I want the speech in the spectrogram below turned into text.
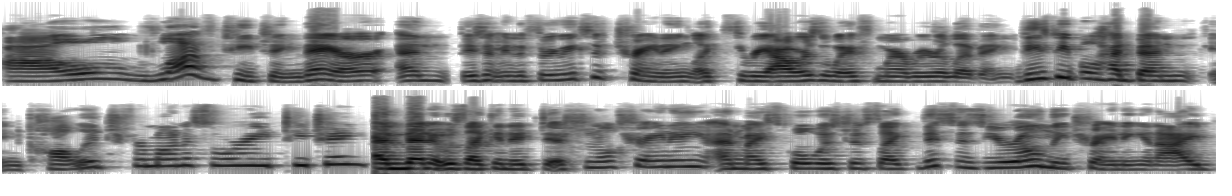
I'll love teaching there. And they sent me to three weeks of training, like three hours away from where we were living. These people had been in college for Montessori teaching. And then it was like an additional training. And my school was just like, This is your only training. And I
